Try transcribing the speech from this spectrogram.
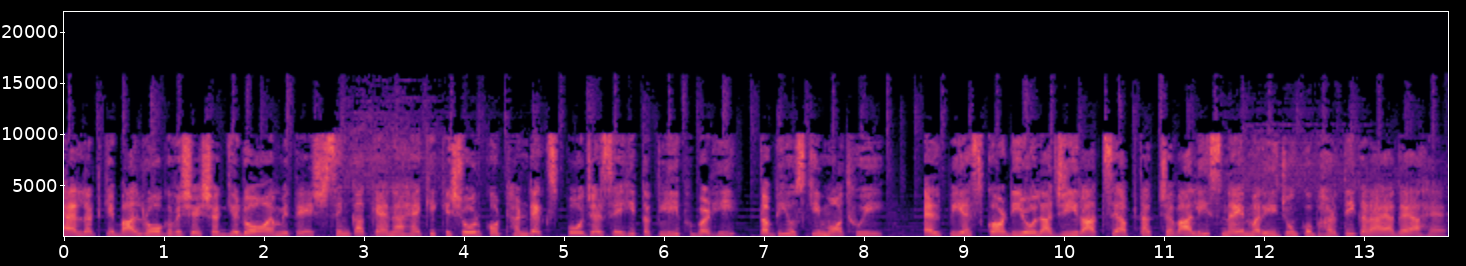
हैलट के बाल रोग विशेषज्ञ डॉ अमितेश सिंह का कहना है कि किशोर को ठंड एक्सपोजर से ही तकलीफ़ बढ़ी, तभी उसकी मौत हुई। एलपीएस कार्डियोलॉजी रात से अब तक चवालीस नए मरीजों को भर्ती कराया गया है।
